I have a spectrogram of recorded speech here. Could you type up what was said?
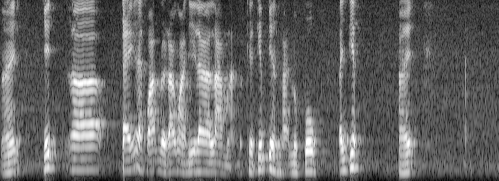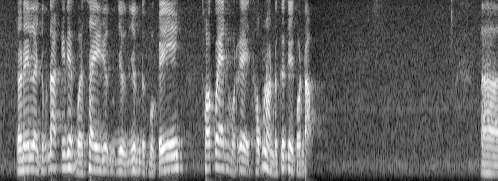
Đấy. Chết uh, cháy tài khoản rồi ra ngoài đi là làm lại kiếm kiếm tiền lại nộp vô đánh tiếp. Đấy. Cho nên là chúng ta cái việc mà xây dựng dựng, dựng được một cái thói quen một cái hệ thống là nó cực kỳ quan trọng. À,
